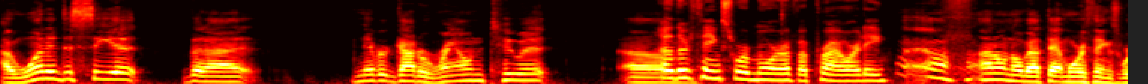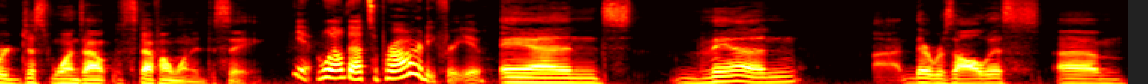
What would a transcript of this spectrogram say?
I wanted to see it, but I never got around to it. Um, Other things were more of a priority. well, I don't know about that. More things were just ones out stuff I wanted to see, Yeah, well, that's a priority for you. and then uh, there was all this um,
